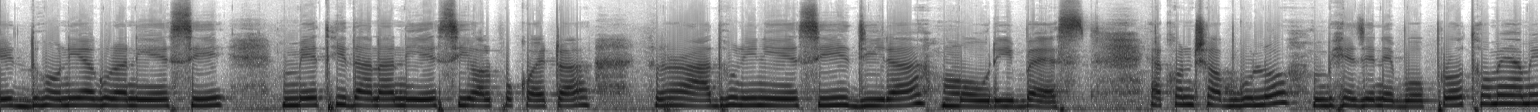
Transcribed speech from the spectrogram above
এই ধনিয়া গুঁড়া নিয়েছি মেথি দানা নিয়েছি অল্প কয়টা, রাঁধুনি নিয়েছি জিরা, মৌরি, ব্যাস। এখন সবগুলো ভেজে নেব। প্রথমে আমি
